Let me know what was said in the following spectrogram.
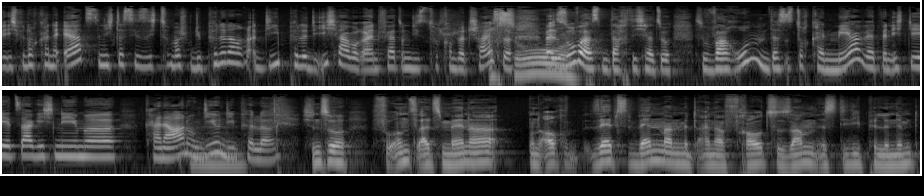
Ich bin doch keine Ärztin, nicht, dass sie sich zum Beispiel die Pille dann, die Pille, die ich habe, reinfährt und die ist doch komplett scheiße. Ach so. Weil sowas dachte ich halt so, so warum? Das ist doch kein Mehrwert, wenn ich dir jetzt sage, ich nehme, keine Ahnung, die und die Pille. Ich finde so, für uns als Männer und auch selbst wenn man mit einer Frau zusammen ist, die die Pille nimmt,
